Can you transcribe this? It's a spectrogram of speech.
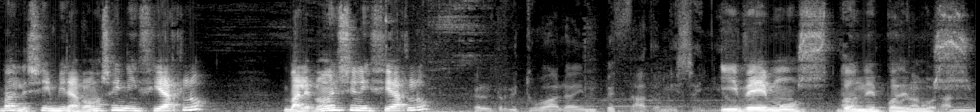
Vale, sí, mira, vamos a iniciarlo. Vale, vamos a iniciarlo. El ritual ha empezado, mi señor. Y vemos dónde podemos...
